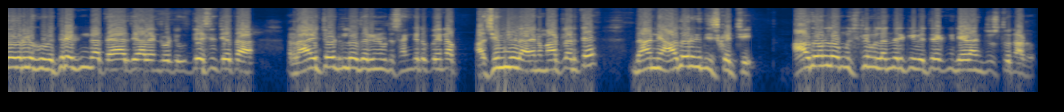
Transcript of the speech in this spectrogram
సోదరులకు వ్యతిరేకంగా తయారు చేయాలనేటువంటి ఉద్దేశం చేత రాయచోటిలో జరిగినటువంటి సంఘటన పైన అసెంబ్లీలో ఆయన మాట్లాడితే దాన్ని ఆదోనికి తీసుకొచ్చి ఆదోనిలో ముస్లింలందరికీ వ్యతిరేకం చేయడానికి చూస్తున్నాడు.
